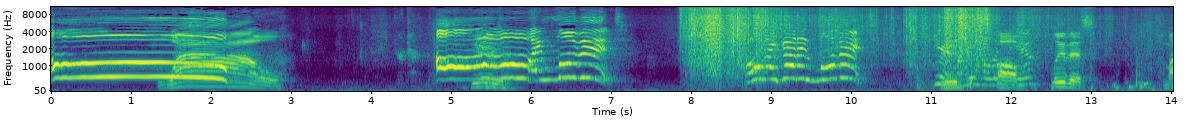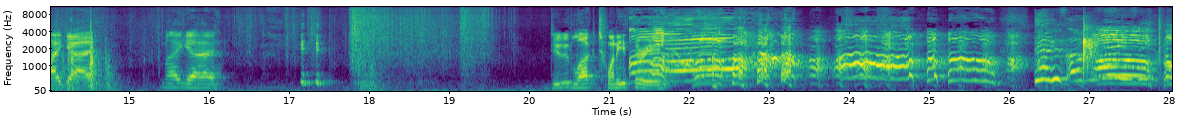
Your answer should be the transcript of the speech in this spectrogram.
Oh! Wow. Oh! I love it. Oh my God! I love it. Here, Dude. want me to hold it Oh, for you? look at this. My guy. My guy. Dude Luck 23. Oh! That is amazing. I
